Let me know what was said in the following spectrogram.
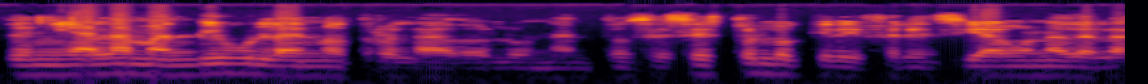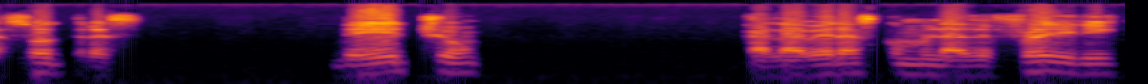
tenía la mandíbula en otro lado, Luna. Entonces esto es lo que diferencia una de las otras. De hecho, calaveras como la de Frederick,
